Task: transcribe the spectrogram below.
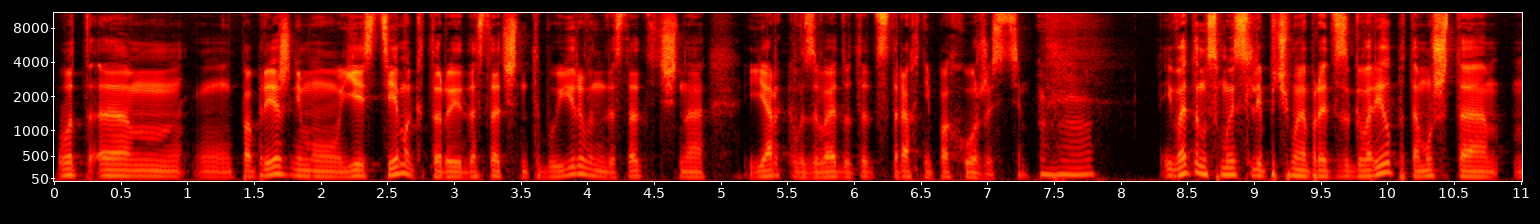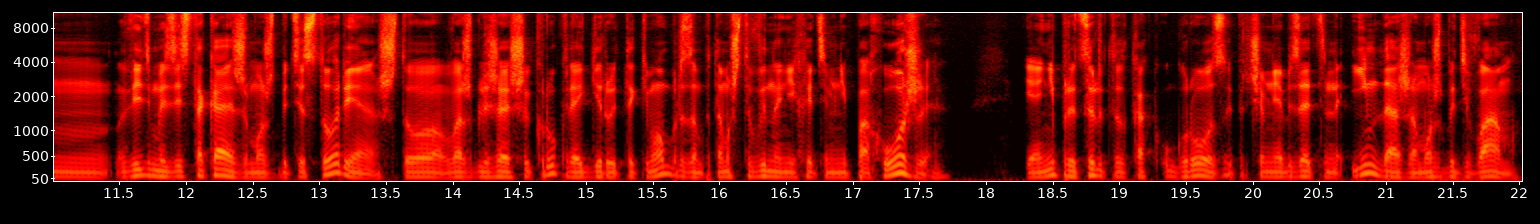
вот эм, по-прежнему есть темы, которые достаточно табуированы, достаточно ярко вызывают вот этот страх непохожести. Мгм. И в этом смысле, почему я про это заговорил, потому что, м, видимо, здесь такая же может быть история, что ваш ближайший круг реагирует таким образом, потому что вы на них этим не похожи, и они проецируют это как угрозу, причем не обязательно им даже, а может быть вам,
